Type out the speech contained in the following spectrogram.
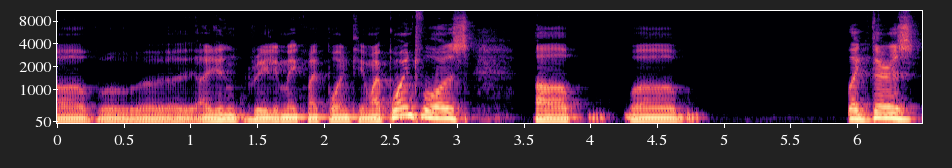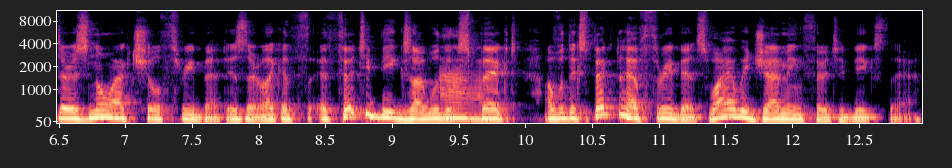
uh, i didn't really make my point clear my point was uh, uh like there's there's no actual three bet is there? Like at, th- 30 bigs i would ah. expect i would expect to have three bets. Why are we jamming 30 bigs there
